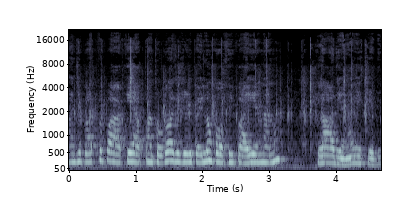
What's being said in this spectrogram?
ਹਾਂਜੀ, ਬਰਫ਼ ਪਾ ਕੇ ਆਪਾਂ ਥੋੜਾ ਜਿਹਾ ਜਿਹੜੀ ਪਹਿਲਾਂ ਕੌਫੀ ਪਾਈ ਇਹਨਾਂ ਨੂੰ, ਲਾ ਦੇਣਾ ਵਿੱਚ ਇਹਦੇ।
